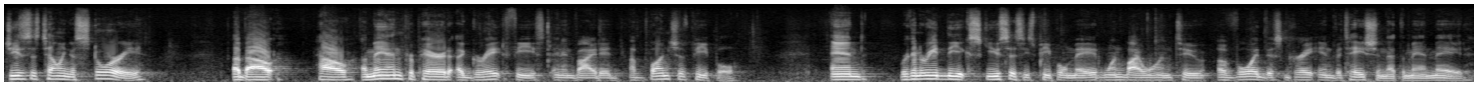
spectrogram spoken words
Jesus is telling a story about how a man prepared a great feast and invited a bunch of people. And we're going to read the excuses these people made one by one to avoid this great invitation that the man made.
